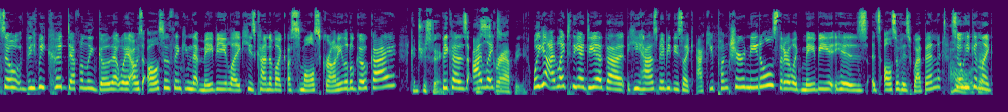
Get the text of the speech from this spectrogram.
so the, we could definitely go that way. I was also thinking that maybe like he's kind of like a small, scrawny little goat guy Interesting. because I like scrappy. Well, yeah, I liked the idea that he has maybe these like acupuncture needles that are like maybe his. It's also his weapon, so Oh, he can okay. like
